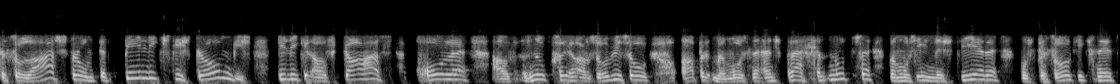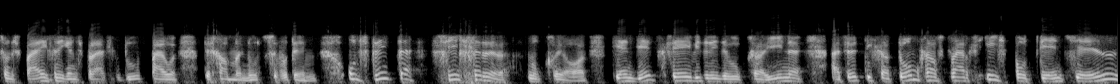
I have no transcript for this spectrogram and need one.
der Solarstrom der billigste Strom ist. Billiger als Gas, Kohle, als Nuklear sowieso. Aber man muss ihn entsprechend nutzen, man muss investieren, muss Versorgungsnetz und Speicherung entsprechend aufbauen. Dann kann man nutzen von dem. Und das dritte, sicherer Nuklear. Die haben jetzt gesehen, wieder in der Ukraine, ein solches Atomkraftwerk ist potenziell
